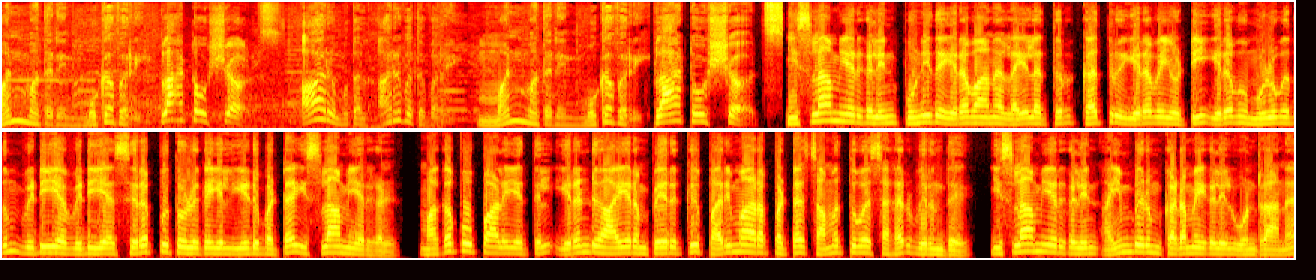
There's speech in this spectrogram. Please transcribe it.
மன்மதனின் முகவரி. பிளாட்டோ ஷர்ட்ஸ் ஆறு முதல் அறுபது வரை. மன்மதனின் முகவரி. பிளாட்டோ ஷர்ட்ஸ் இஸ்லாமியர்களின் புனித இரவான லைலத்துர் கத்ரு இரவையொட்டி இரவு முழுவதும் விடிய விடிய சிறப்பு தொழுகையில் ஈடுபட்ட இஸ்லாமியர்கள். மகப்பூப்பாளையத்தில் இரண்டு ஆயிரம் பேருக்கு பரிமாறப்பட்ட சமத்துவ சகர் விருந்து. இஸ்லாமியர்களின் ஐம்பெரும் கடமைகளில் ஒன்றான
